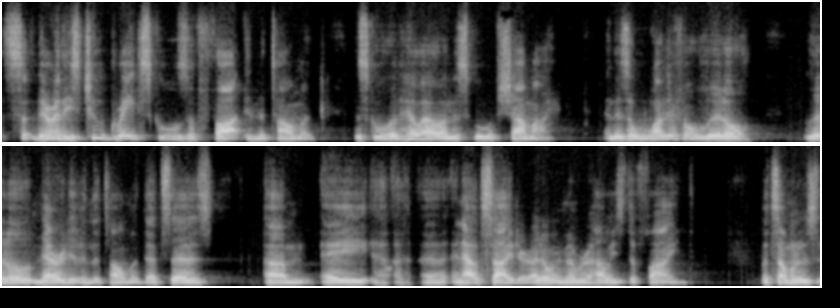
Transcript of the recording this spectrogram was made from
so there are these two great schools of thought in the Talmud the school of Hillel and the school of Shammai. And there's a wonderful little little narrative in the Talmud that says um, a, a, an outsider. I don't remember how he's defined, but someone who's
